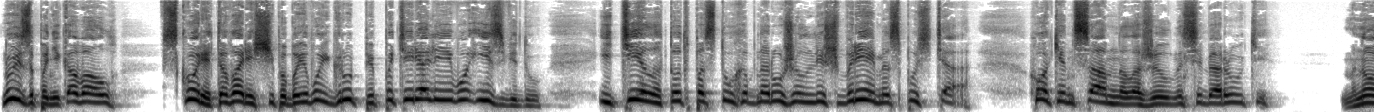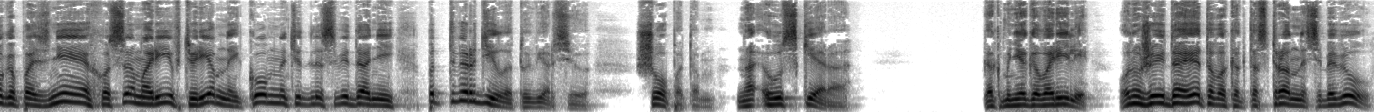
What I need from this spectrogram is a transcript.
ну и запаниковал. Вскоре товарищи по боевой группе потеряли его из виду, и тело тот пастух обнаружил лишь время спустя. Хокин сам наложил на себя руки. Много позднее Хосе Мари в тюремной комнате для свиданий подтвердил эту версию шепотом на Эускера. Как мне говорили, он уже и до этого как-то странно себя вел.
